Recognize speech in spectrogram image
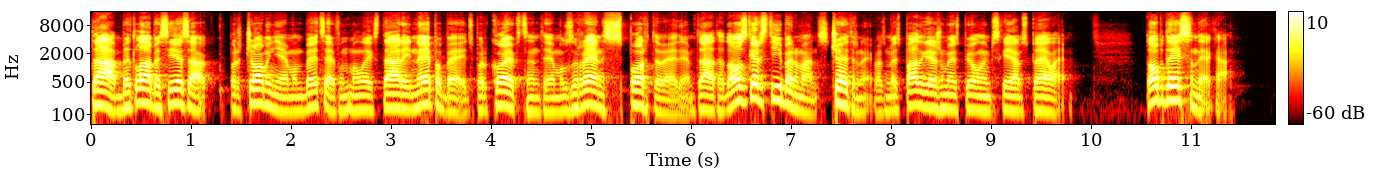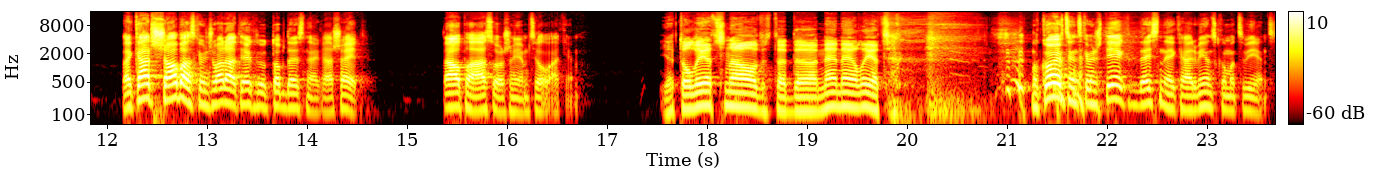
Tā, bet labi, es iesāku par čomiņiem un becēm, un man liekas, tā arī nepabeidzu par koeficientiem uz Renes sporta veidiem. Tā tad Oskars Tībermans, četrniekos. Mēs atgriežamies pie Olimpiskajām spēlēm. Top 10. Vai kāds šaubās, ka viņš varētu iekļūt top 10. šeit, telpā esošajiem cilvēkiem? Ja tu lietas naudu, tad uh, nē, nē, lietas. Nu, koeficients, ka viņš tiek desmitniekā, ir 1,1.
